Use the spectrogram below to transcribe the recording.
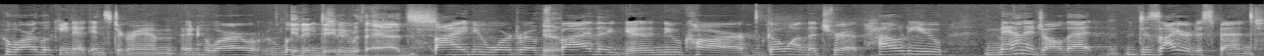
who are looking at Instagram and who are looking inundated to with ads, buy new wardrobes, yeah. buy the uh, new car, go on the trip. How do you manage all that desire to spend?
